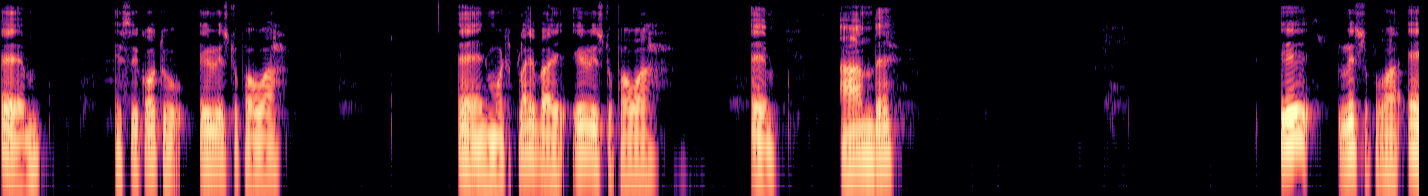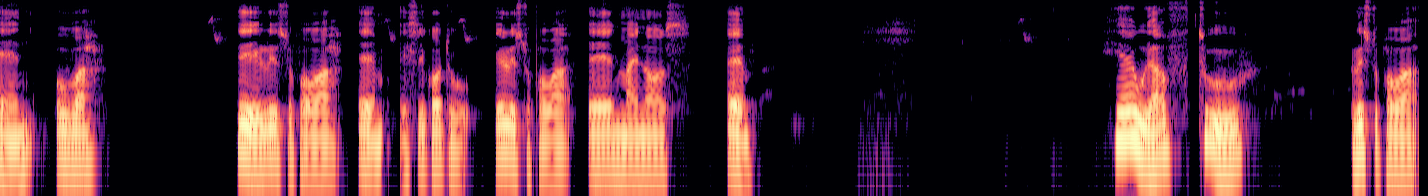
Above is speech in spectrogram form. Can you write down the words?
m is equal to a raised to power n multiplied by a raised to power m and a raised to power n over a raised to power m is equal to a raised to power n minus m. Here we have 2 raised to power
